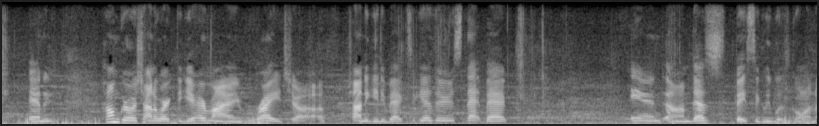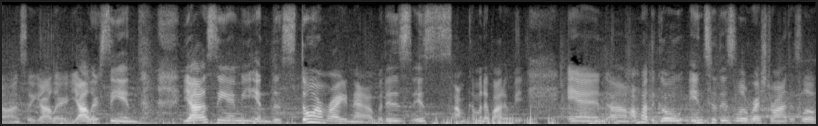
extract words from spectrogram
and homegirl is trying to work to get her mind right y'all. Trying to get it back together snap back. And um, that's basically what's going on. So y'all are y'all are seeing y'all seeing me in the storm right now but it's it's i'm coming up out of it. And um, i'm about to go into this little restaurant this little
